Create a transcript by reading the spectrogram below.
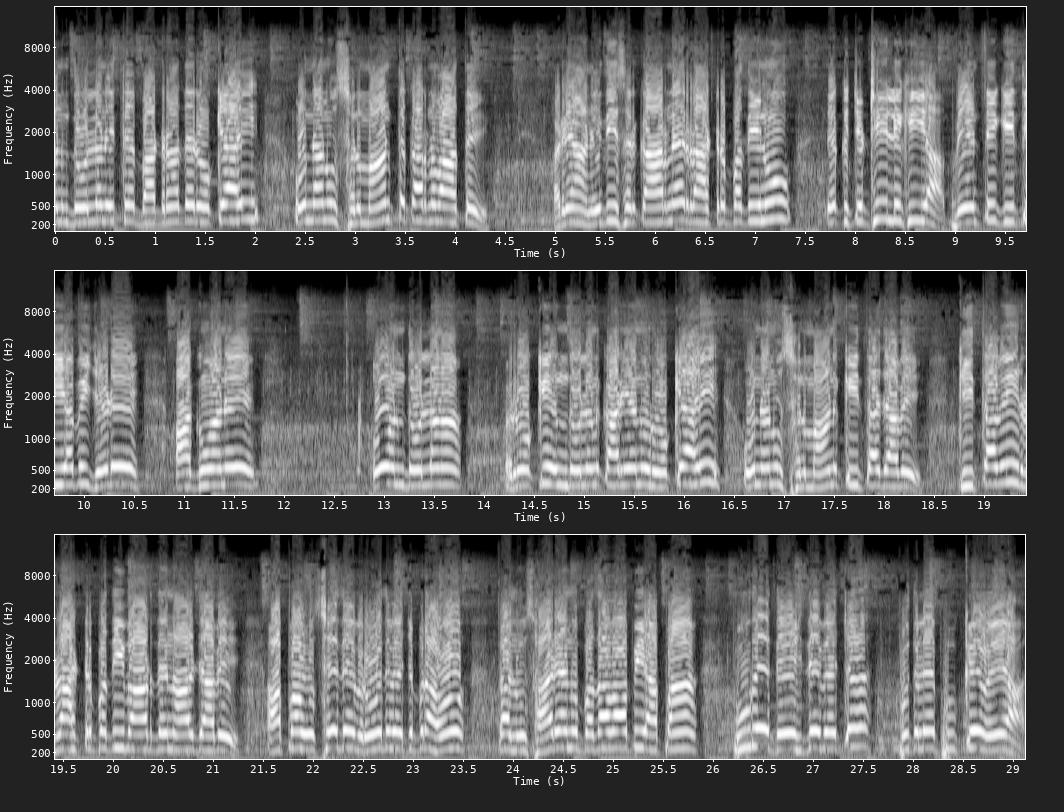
ਅੰਦੋਲਨ ਇੱਥੇ ਬਾਰਡਰਾਂ ਤੇ ਰੋਕਿਆ ਸੀ ਉਹਨਾਂ ਨੂੰ ਸਨਮਾਨਿਤ ਕਰਨ ਵਾਸਤੇ ਹਰਿਆਣੇ ਦੀ ਸਰਕਾਰ ਨੇ ਰਾਸ਼ਟਰਪਤੀ ਨੂੰ ਇੱਕ ਚਿੱਠੀ ਲਿਖੀ ਆ, ਬੇਨਤੀ ਕੀਤੀ ਆ ਵੀ ਜਿਹੜੇ ਆਗੂਆਂ ਨੇ ਉਹ ਅੰਦੋਲਨ, ਰੋਕੀ ਅੰਦੋਲਨਕਾਰੀਆਂ ਨੂੰ ਰੋਕਿਆ ਸੀ, ਉਹਨਾਂ ਨੂੰ ਸਨਮਾਨ ਕੀਤਾ ਜਾਵੇ, ਕੀਤਾ ਵੀ ਰਾਸ਼ਟਰਪਤੀ ਵਾਰਡ ਦੇ ਨਾਲ ਜਾਵੇ। ਆਪਾਂ ਉਸੇ ਦੇ ਵਿਰੋਧ ਵਿੱਚ ਭਰਾਓ ਤੁਹਾਨੂੰ ਸਾਰਿਆਂ ਨੂੰ ਪਤਾ ਵਾ ਵੀ ਆਪਾਂ ਪੂਰੇ ਦੇਸ਼ ਦੇ ਵਿੱਚ ਪੁਤਲੇ ਫੂਕੇ ਹੋਏ ਆ।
